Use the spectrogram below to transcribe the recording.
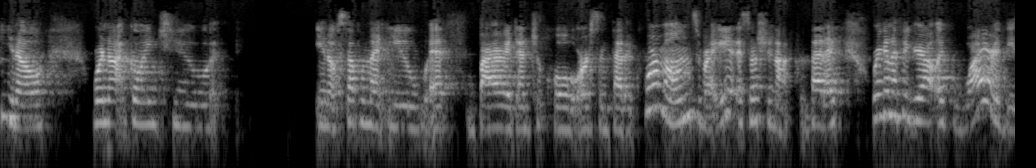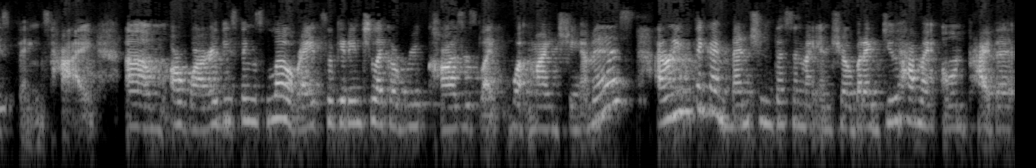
You know we're not going to you know, supplement you with bioidentical or synthetic hormones, right? Especially not synthetic. We're going to figure out like, why are these things high? Um, or why are these things low, right? So getting to like a root cause is like what my jam is. I don't even think I mentioned this in my intro, but I do have my own private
